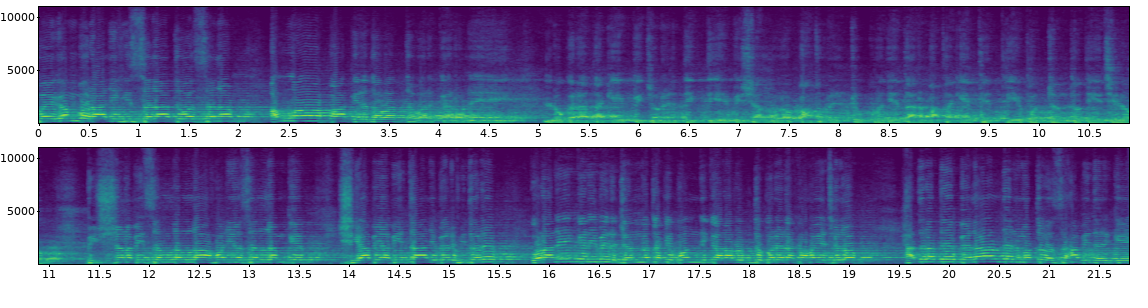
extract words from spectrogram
পয়গম্বর আলাইহিস সালাতু ওয়াস সালাম আল্লাহ পাকের দাওয়াত দেওয়ার কারণে লোকেরা তাকে পিছনের দিক দিয়ে বিশাল বড় পাথরের টুকরো দিয়ে তার মাথাকে থেতলিয়ে পর্যন্ত দিয়েছিল। বিশ্ব নবী ওয়াসাল্লামকে শিয়াবে আবি তালিবের ভিতরে কোরআনে কারীমের জন্য তাকে বন্দী কারারুদ্ধ করে রাখা হয়েছিল। হযরতে বেলালদের মতো সাহাবিদেরকে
